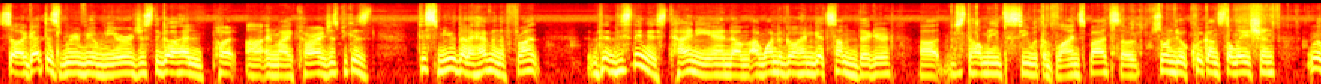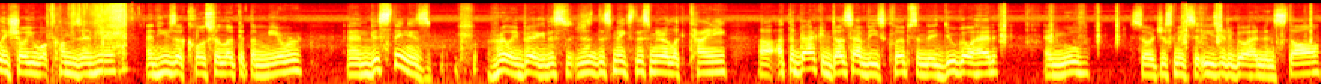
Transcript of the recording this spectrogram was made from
So I got this rear view mirror just to go ahead and put uh, in my car just because this mirror that I have in the front, th this thing is tiny and um, I wanted to go ahead and get something bigger uh, just to help me to see with the blind spots. So just want to do a quick installation, really show you what comes in here. And here's a closer look at the mirror. And this thing is really big. This, just, this makes this mirror look tiny. Uh, at the back it does have these clips and they do go ahead and move. So it just makes it easier to go ahead and install.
